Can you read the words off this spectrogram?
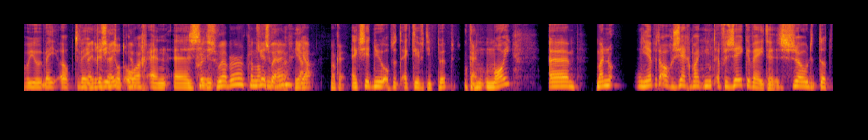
W, op de W3C, W3.org en eh, zit Chris ik, Webber, kan dat Chris zijn? Webber, ja. Ja. Oké. ik zit nu op dat Activity Pub. Oké. Mooi. Ehm, maar no- je hebt het al gezegd, maar ik moet even zeker weten. Zo dat,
